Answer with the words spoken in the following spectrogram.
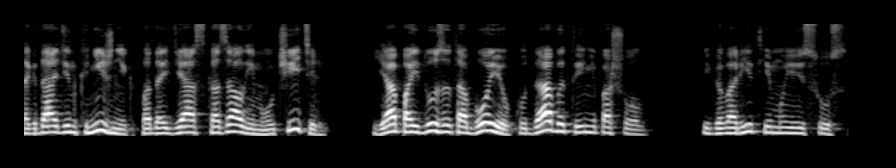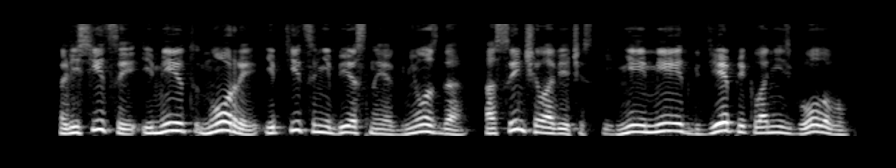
Тогда один книжник, подойдя, сказал ему, «Учитель, я пойду за тобою, куда бы ты ни пошел». И говорит ему Иисус, «Лисицы имеют норы и птицы небесные, гнезда, а Сын Человеческий не имеет где преклонить голову».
